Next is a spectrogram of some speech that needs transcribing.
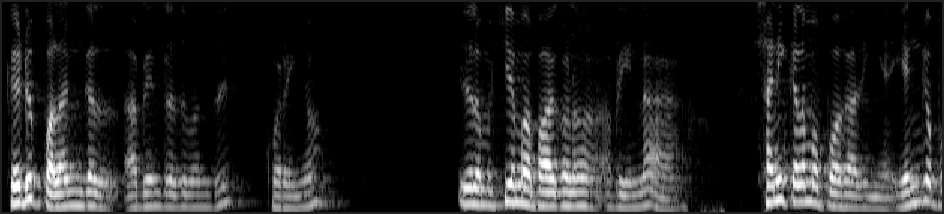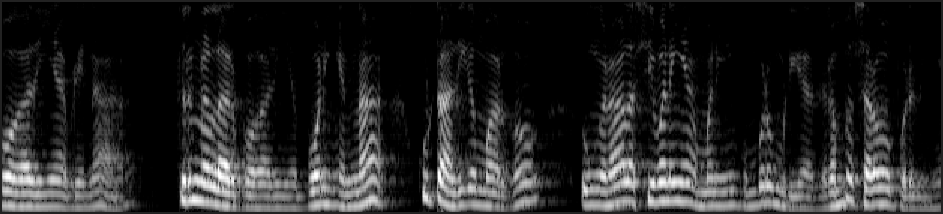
கெடு பலன்கள் அப்படின்றது வந்து குறையும். இதில் முக்கியமாக பார்க்கணும் அப்படின்னா சனிக்கிழமை போகாதீங்க. எங்கே போகாதீங்க அப்படின்னா திருநள்ளாறு போகாதீங்க. போனீங்கன்னா கூட்டம் அதிகமாக இருக்கும். உங்களால் சிவனையும் அம்மனையும் கும்பிட முடியாது. ரொம்ப சிரமப்படுவீங்க.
